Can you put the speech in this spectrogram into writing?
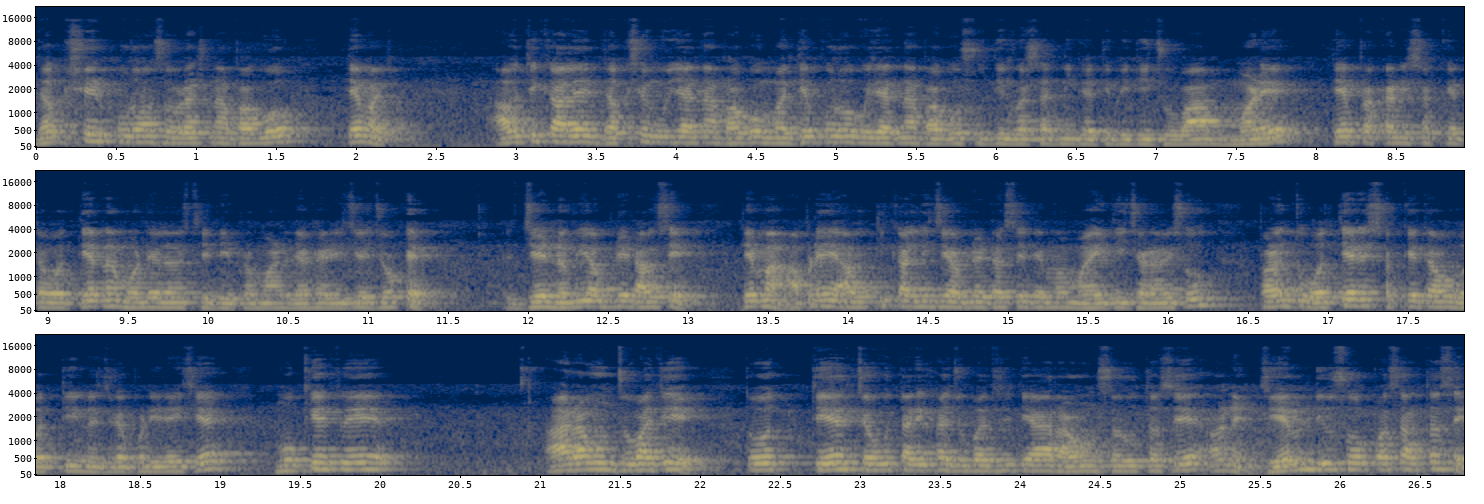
દક્ષિણ, પૂર્વ સૌરાષ્ટ્રના ભાગો તેમજ આવતીકાલે દક્ષિણ ગુજરાતના ભાગો, મધ્ય, પૂર્વ ગુજરાતના ભાગો સુધી વરસાદની ગતિવિધિ જોવા મળે તે પ્રકારની શક્યતાઓ અત્યારના મોડેલની સ્થિતિ પ્રમાણે દેખાઈ રહી છે. જોકે જે નવી અપડેટ આવશે, તેમાં આપણે આવતીકાલની જે અપડેટ હશે તેમાં માહિતી જણાવીશું. પરંતુ અત્યારે શક્યતાઓ વધતી નજરે પડી રહી છે. મુખ્યત્વે આ રાઉન્ડ જોવા જઈએ તો તેર ચૌદ તારીખ આજુબાજુથી આ રાઉન્ડ શરૂ થશે અને જેમ દિવસો પસાર થશે,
